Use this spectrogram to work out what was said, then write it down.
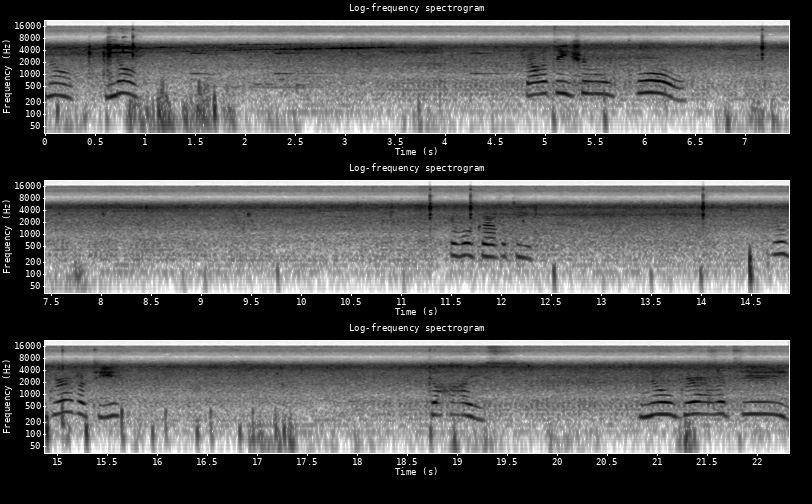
No, no, Gravitational pull. There gravity. No gravity. Guys. No gravity.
